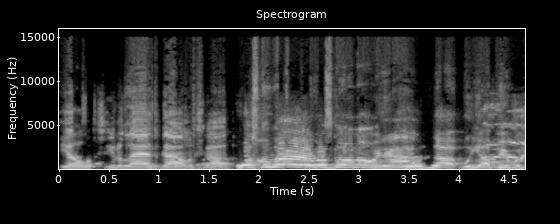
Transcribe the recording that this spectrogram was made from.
Yo, what's, you the last guy. What's up? What's the word? What's going on, y'all? What's up? We up here with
